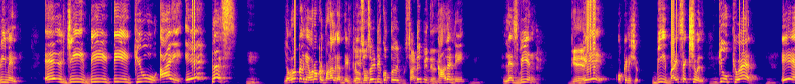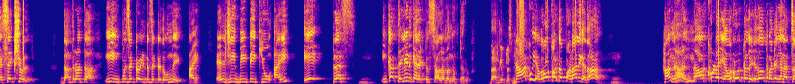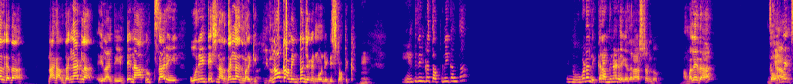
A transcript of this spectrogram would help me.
female LGBTQIA plus. ఎవరో ఒకరికి ఎవరో ఒకరు పడాలి కదా దీంట్లో? సొసైటీ కొత్త స్టార్ట్ అయిపోయింది కాదండి. లెస్బియన్ గే గే ఒక్క నిమిషం. B bisexual Hmm. Q queer um. A asexual దాని తర్వాత ఈ ఇంక్విజిటో ఇంటర్సెట్ ఏదో ఉంది. I LGBT QI A plus. ఇంకా తెలియని క్యారెక్టర్స్ చాలా మంది ఉంటారు. నాకు ఎవరో ఒకరితో పడాలి కదా. నా- నాకు కూడా ఎవరో ఒకళ్ళు ఏదో ఒక రకంగా నచ్చాలి కదా. నాకు అర్థం కావట్లా. ఇలాంటి ఏంటి నాకు ఒకసారి ఓరియంటేషన్ అర్థం కాదు మనకి. No coming to Jaganmohan Reddy topic ఏంటి దీంట్లో తప్పు నీకంతా? నువ్వు కూడా లిక్కర్ అమ్మినాడే కదా రాష్ట్రంలో? అమ్మలేదా? Government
